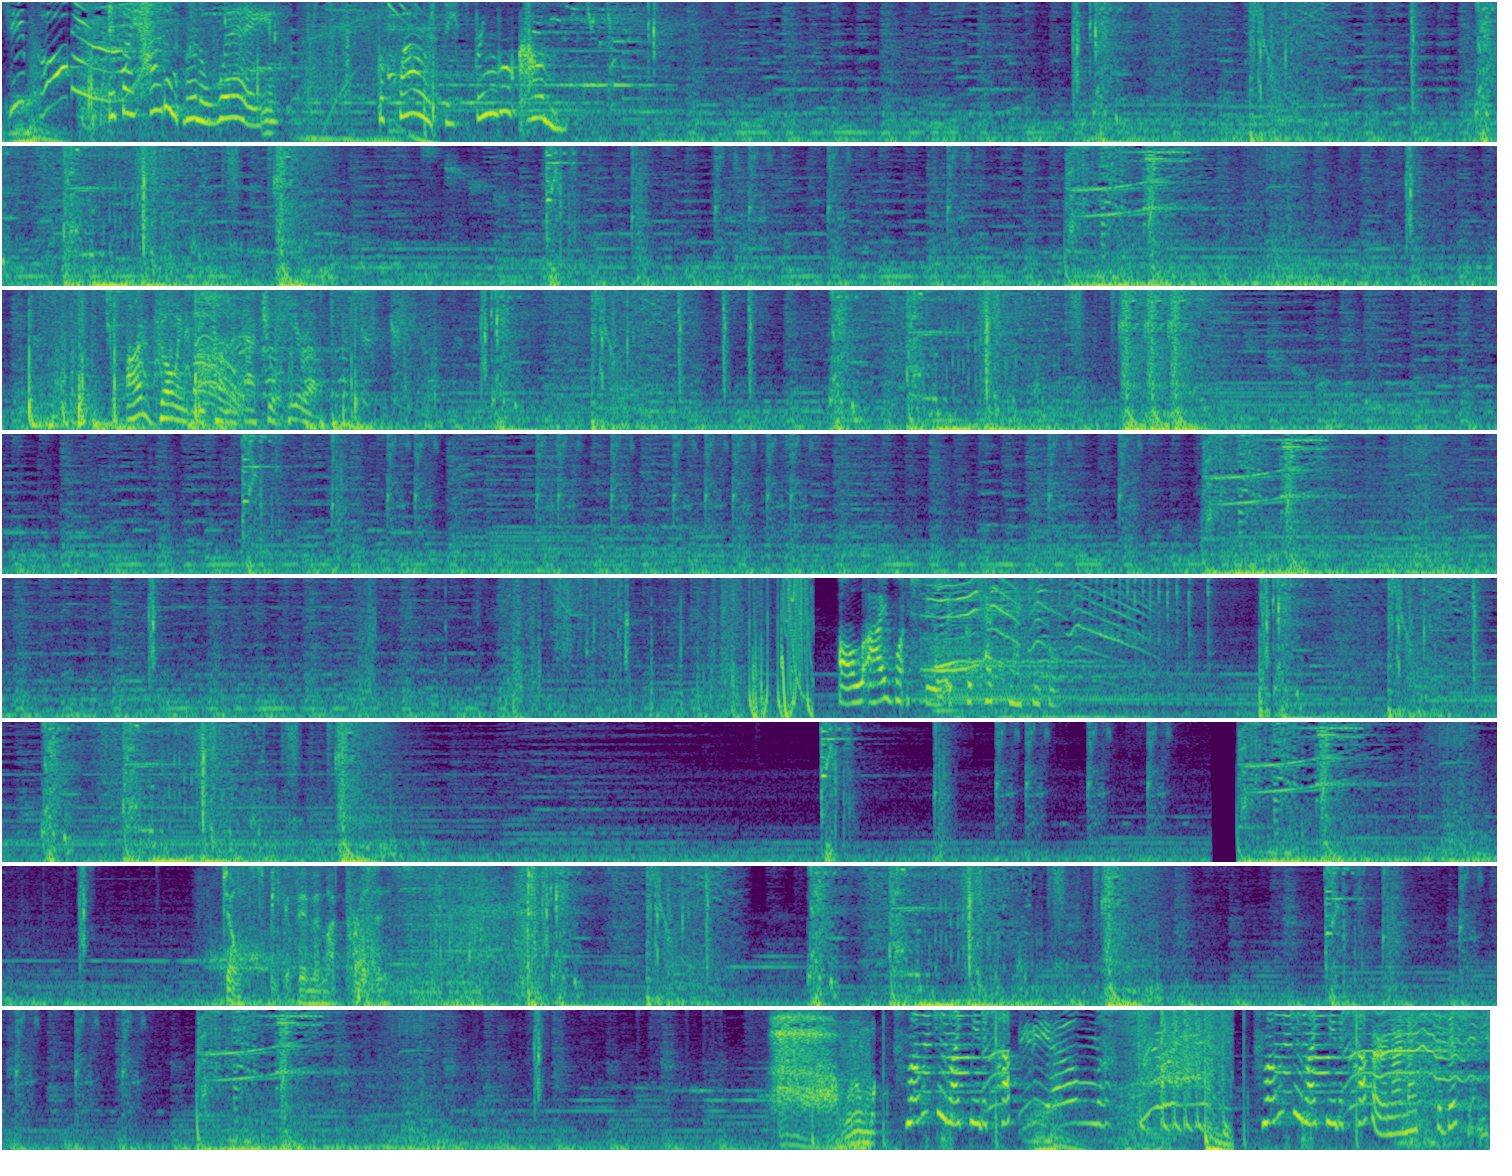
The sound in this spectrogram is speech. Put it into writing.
Keep calm! If I hadn't run away, I'm going to become an actual hero. All I want to do is protect my people. Don't speak of him in my presence. Cover in our next edition?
